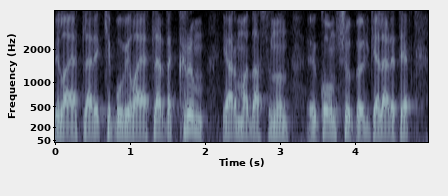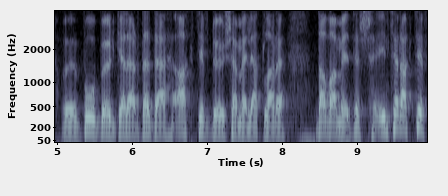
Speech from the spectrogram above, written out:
vilayətləri ki, bu vilayətlər də Krım yarımadasının e, qonşu bölgələridir. E, bu bölgələrdə də aktiv döyüş əməliyyatları davam edir. İnteraktiv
